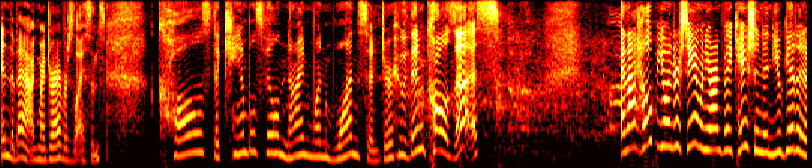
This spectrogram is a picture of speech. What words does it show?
in the bag, my driver's license, calls the Campbellsville 911 Center, who then calls us. And I hope you understand when you're on vacation and you get a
